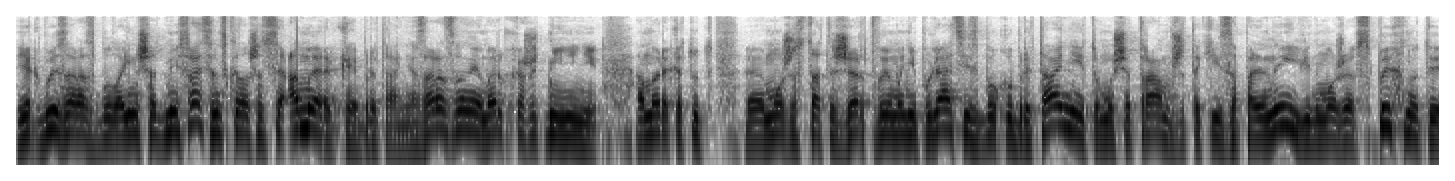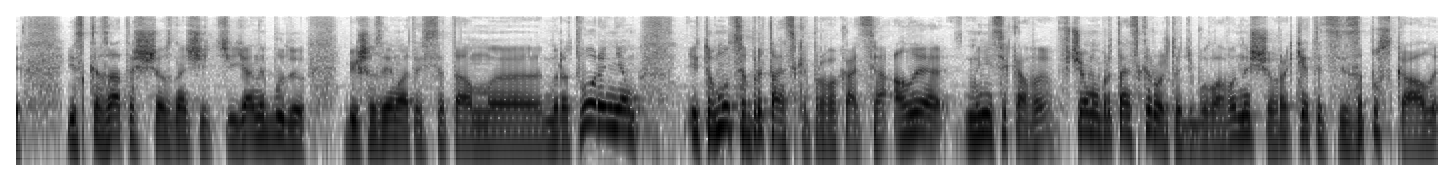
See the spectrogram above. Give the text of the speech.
Якби зараз була інша адміністрація, вони сказали, що це Америка і Британія. Зараз вони Америку кажуть, ні, ні, ні. Америка тут е, може стати жертвою маніпуляцій з боку Британії, тому що Трамп вже такий запальний, він може вспихнути і сказати, що значить я не буду більше займатися там е, миротворенням. І тому це британська провокація. Але мені цікаво, в чому британська роль тоді була? Вони що ракети ці запускали,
